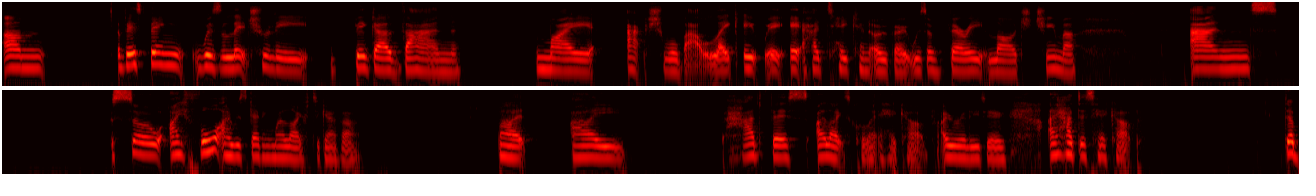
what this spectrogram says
Um, this thing was literally bigger than my actual bowel. Like it, it, it had taken over. It was a very large tumor. And so I thought I was getting my life together. But I had this, I like to call it a hiccup. I really do. I had this hiccup. The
